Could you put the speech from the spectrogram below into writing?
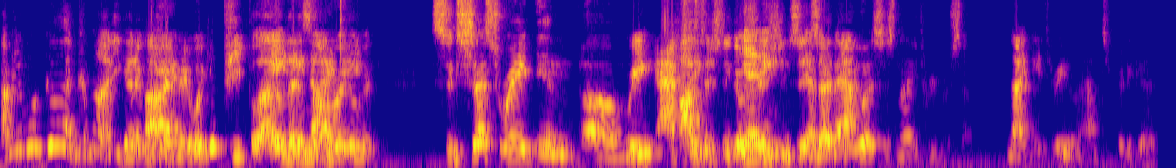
I mean, we're good. Come on, you got to right. me. We get people out of 80, this. 90. Success rate in um, hostage negotiations inside back. the U.S. is ninety three percent. 93 well, that's pretty good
